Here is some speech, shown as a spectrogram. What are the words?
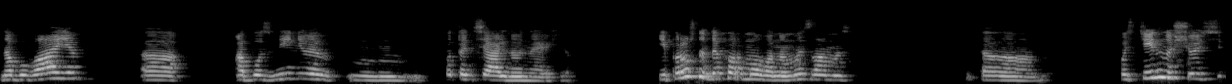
набуває е, або змінює потенціальну енергію. І просто деформовано ми з вами е, постійно щось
